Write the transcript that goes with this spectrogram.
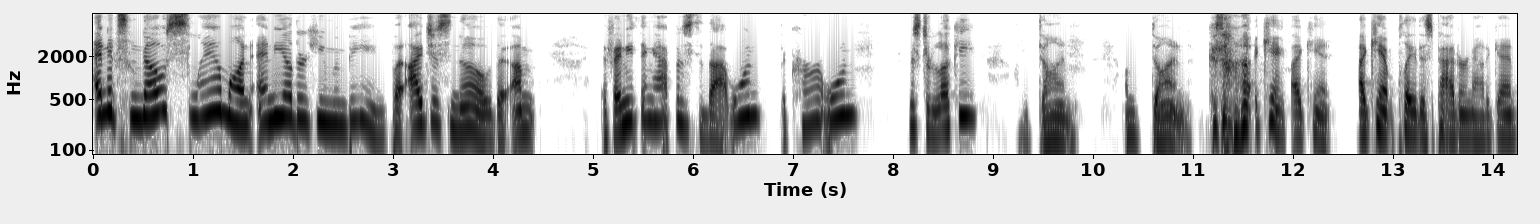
And it's no slam on any other human being, but I just know that I'm, if anything happens to that one, the current one, Mr. Lucky, I'm done. I'm done because I can't, I can't, I can't play this pattern out again.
